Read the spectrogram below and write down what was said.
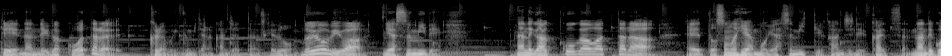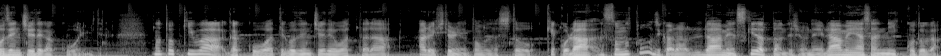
て、なんで学校終わったらクラブ行くみたいな感じだったんですけど、土曜日は休みで、なんで学校が終わったら、えっ、ー、と、その日はもう休みっていう感じで帰ってた。なんで午前中で学校終わりみたいな。の時は、学校終わって午前中で終わったら、ある一人の友達と、結構ラ、その当時からラーメン好きだったんでしょうね。ラーメン屋さんに行くことが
